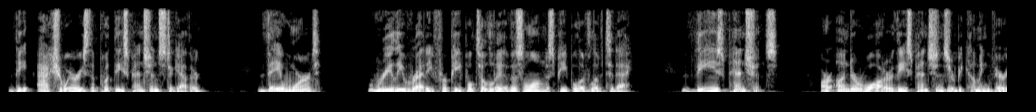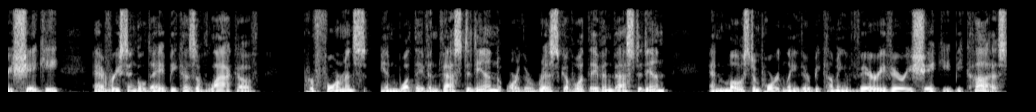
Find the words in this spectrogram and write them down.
the actuaries that put these pensions together, they weren't really ready for people to live as long as people have lived today. These pensions are underwater. These pensions are becoming very shaky every single day because of lack of performance in what they've invested in or the risk of what they've invested in. And most importantly, they're becoming very, very shaky because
